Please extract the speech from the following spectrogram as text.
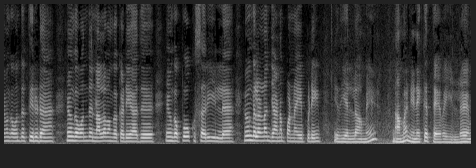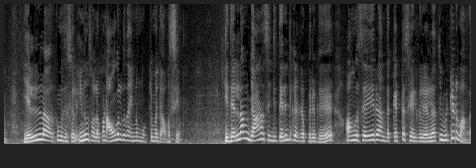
இவங்க வந்து திருடன் இவங்க வந்து நல்லவங்க கிடையாது இவங்க போக்கு சரியில்லை இவங்களெல்லாம் ஜனம் பண்ண எப்படி? இது எல்லாமே நாம் நினைக்க தேவையில்லை. எல்லாருக்கும் இது சொல் இன்னும் சொல்லப்போனால் அவங்களுக்கு தான் இன்னும் முக்கியமாக அவசியம். இதெல்லாம் தியானம் செஞ்சு தெரிஞ்சுக்கிட்ட பிறகு அவங்க செய்கிற அந்த கெட்ட செயல்கள் எல்லாத்தையும் விட்டுடுவாங்க.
